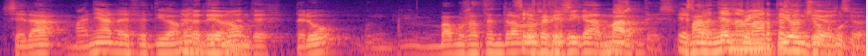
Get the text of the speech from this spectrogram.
será mañana efectivamente, Efectivamente. ¿no? Pero vamos a Sí, centrarnos es especificamos. martes. Es mañana martes 28. junio.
